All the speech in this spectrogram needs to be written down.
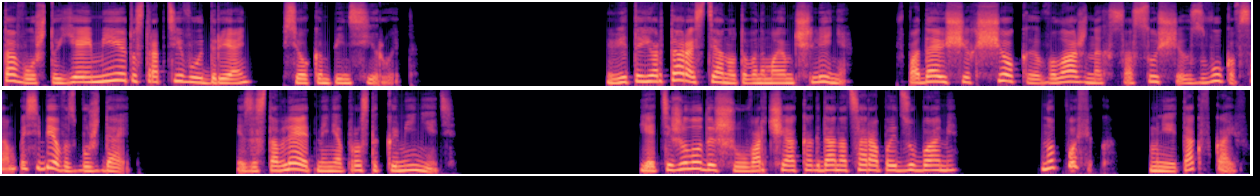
того, что я имею эту строптивую дрянь, все компенсирует. Вид ее рта, растянутого на моем члене, впадающих щек и влажных сосущих звуков сам по себе возбуждает и заставляет меня просто каменеть. Я тяжело дышу, ворча, когда она царапает зубами. Но пофиг, мне и так в кайф.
